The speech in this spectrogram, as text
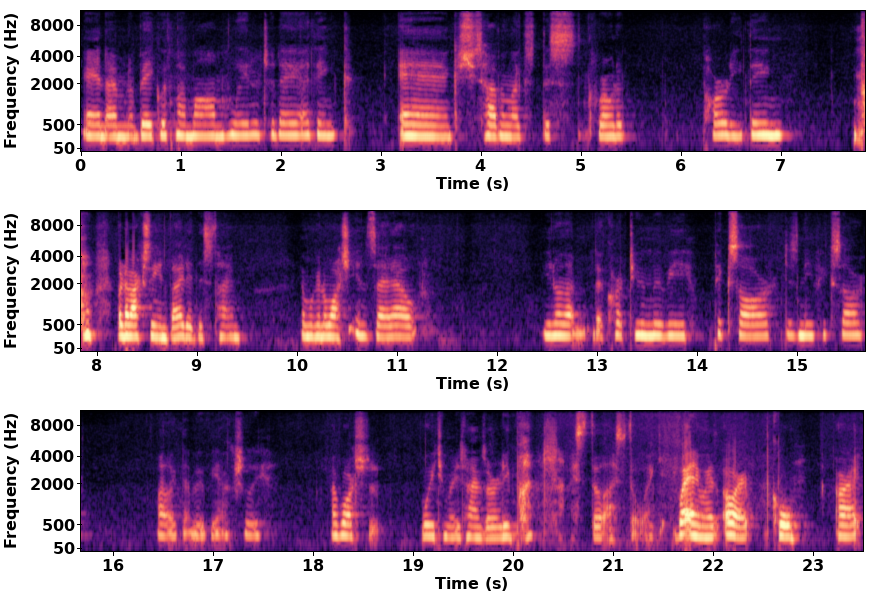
and I'm gonna bake with my mom later today, I think, and cause she's having like this grown-up party thing. but I'm actually invited this time, and we're gonna watch Inside Out. You know that that cartoon movie, Pixar, Disney Pixar. I like that movie actually. I've watched it way too many times already, but I still I still like it. But anyways, all right, cool. All right.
